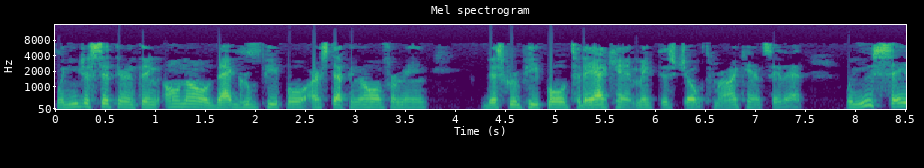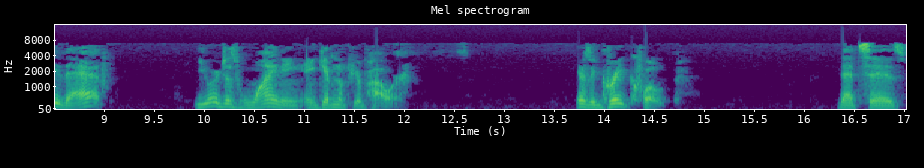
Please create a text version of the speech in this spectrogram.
When you just sit there and think, oh no, that group of people are stepping over me. This group of people, today I can't make this joke. Tomorrow I can't say that. When you say that, you are just whining and giving up your power. There's a great quote that says,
